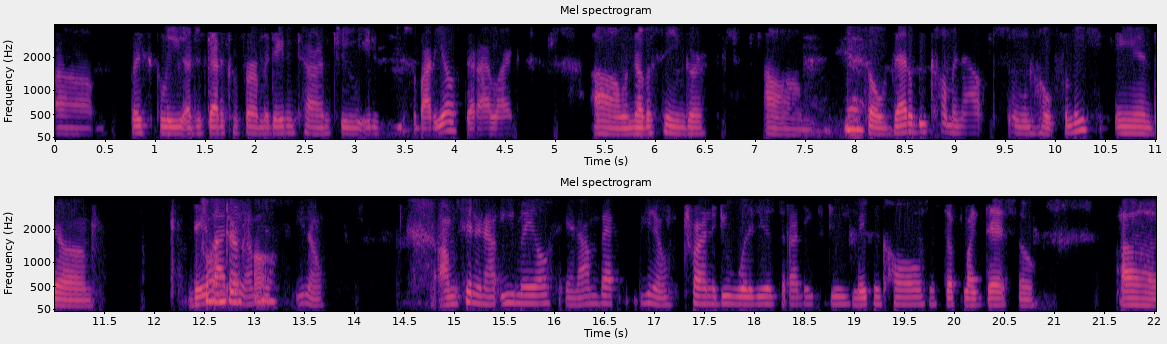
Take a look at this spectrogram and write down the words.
um, basically I just got to confirm a date and time to interview somebody else that I like, um, another singer. Um, yes. So that'll be coming out soon, hopefully. And um, day Wonderful. by day, I'm just you know I'm sending out emails and I'm back, you know, trying to do what it is that I need to do, making calls and stuff like that. So uh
